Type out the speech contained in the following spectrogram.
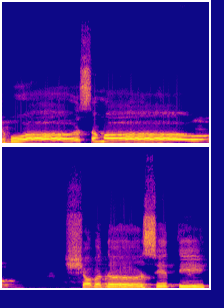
ਹੋਆ ਸਮਾਓ। ਸ਼ਬਦ ਸੇਤੀ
